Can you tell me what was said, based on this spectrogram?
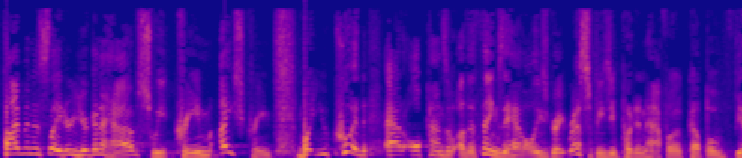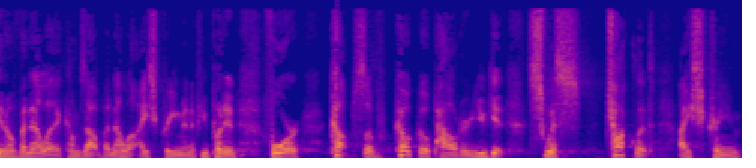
Five minutes later, you're going to have sweet cream ice cream. But you could add all kinds of other things. They have all these great recipes. You put in half a cup of, you know, vanilla. It comes out vanilla ice cream. And if you put in four cups of cocoa powder, you get Swiss chocolate ice cream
